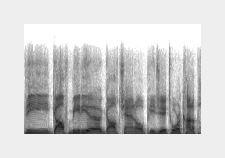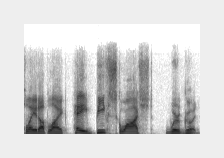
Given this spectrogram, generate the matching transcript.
The golf media, golf channel, PGA Tour kind of play it up like, Hey, beef squashed. We're good.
